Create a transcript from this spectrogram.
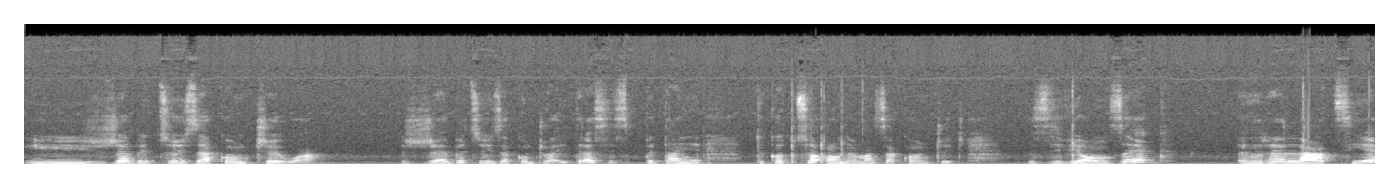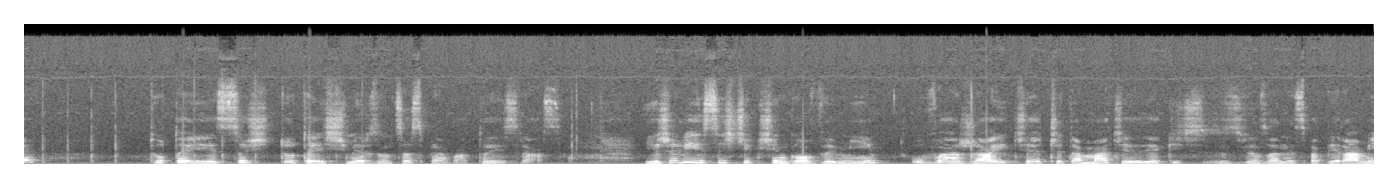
i żeby coś zakończyła. Żeby coś zakończyła. I teraz jest pytanie, tylko co ona ma zakończyć? Związek, relacje, tutaj jest coś, tutaj jest śmierdząca sprawa, to jest raz. Jeżeli jesteście księgowymi, uważajcie, czy tam macie jakieś związane z papierami,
